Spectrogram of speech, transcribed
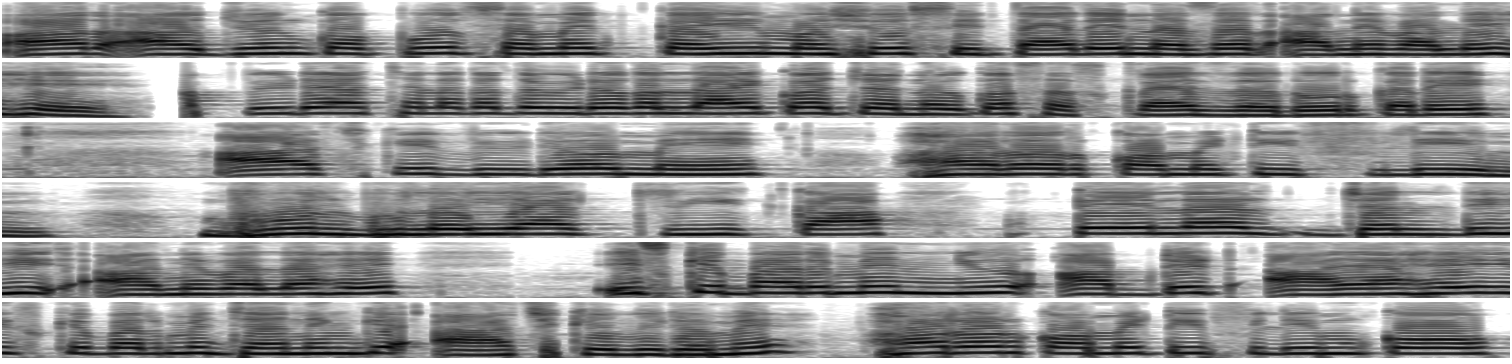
और अर्जुन कपूर समेत कई मशहूर सितारे नज़र आने वाले हैं। आप वीडियो अच्छा लगा तो वीडियो को लाइक और चैनल को सब्सक्राइब ज़रूर करें। आज के वीडियो में हॉरर कॉमेडी फ़िल्म भूल भुलैया ट्री का ट्रेलर जल्दी ही आने वाला है। इसके बारे में न्यू अपडेट आया है। इसके बारे में जानेंगे आज के वीडियो में। हॉरर कॉमेडी फ़िल्म को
